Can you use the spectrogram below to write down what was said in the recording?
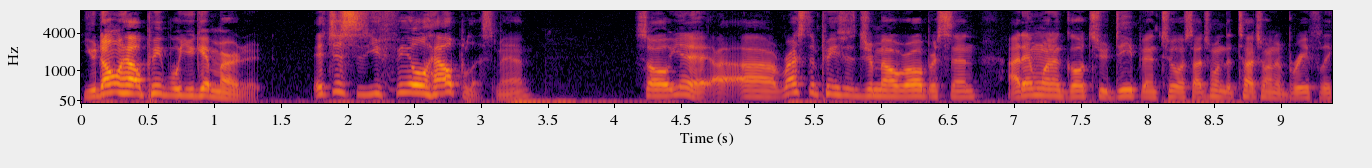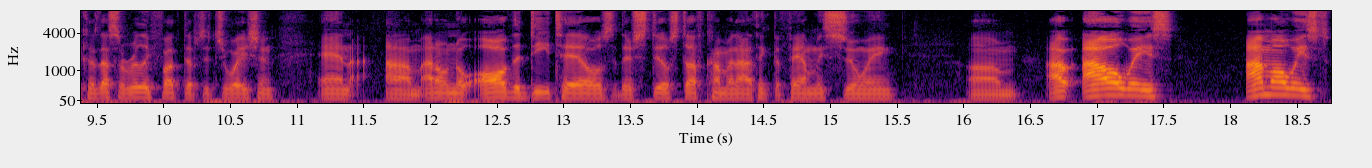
You don't help people, you get murdered. It's just you feel helpless, man. So yeah, uh, uh, rest in peace, Jemel Roberson. I didn't want to go too deep into it, so I just wanted to touch on it briefly because that's a really fucked up situation, and um, I don't know all the details. There's still stuff coming out. I think the family's suing. Um, I I always, I'm always,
